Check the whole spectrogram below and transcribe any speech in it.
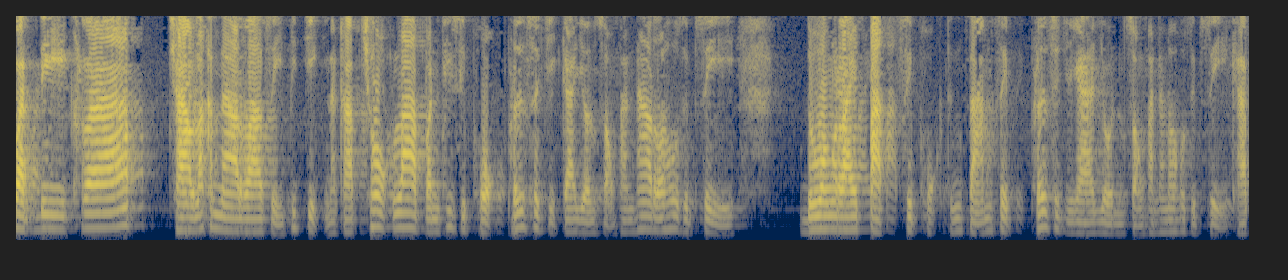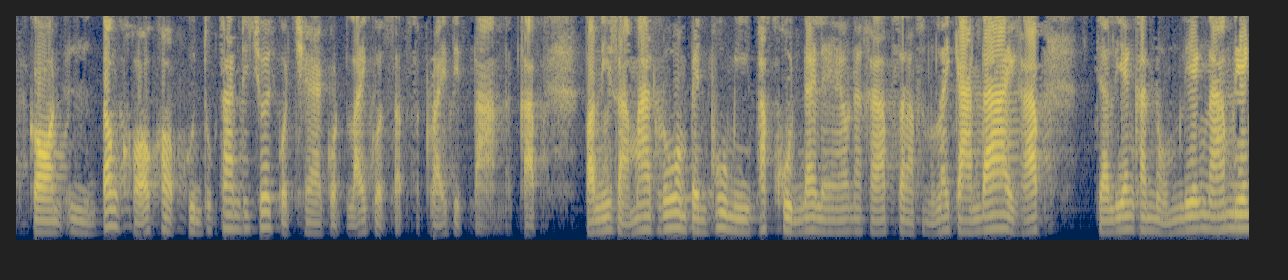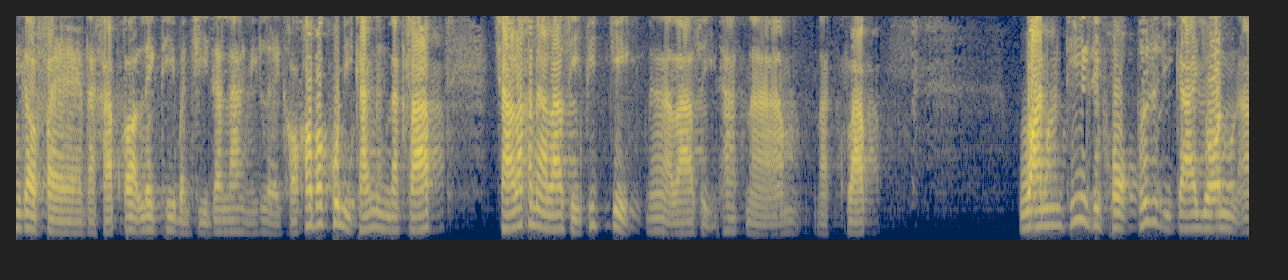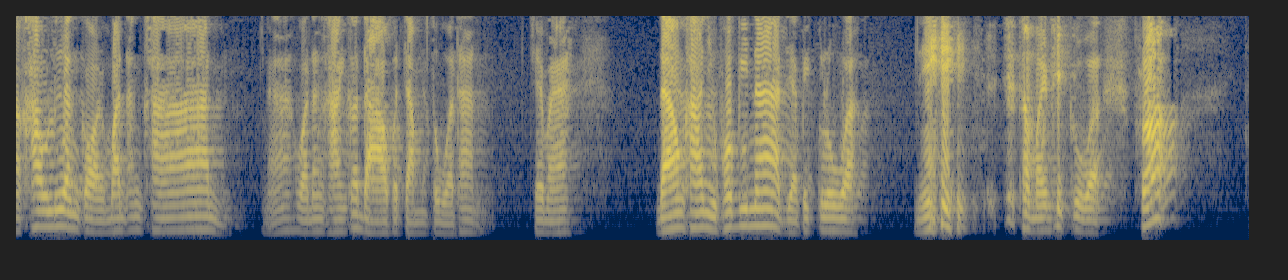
วัสดีครับ ชาวลัคนาราศีพิจิกนะครับ โชคลาภวันที่ 16 พฤศจิกายน 2564 ดวงรายปัก 16ถึง30 พฤศจิกายน 2564 ครับ ก่อนอื่นต้องขอขอบคุณทุกท่านที่ช่วยกดแชร์กดไลค์กด Subscribe ติดตามนะครับ ตอนนี้สามารถร่วมเป็นผู้มีพระคุณได้แล้วนะครับ สนับสนุนรายการได้ครับจะเลี้ยงขนมเลี้ยงน้ำเลี้ยงกาแฟนะครับ ก็เลขที่บัญชีด้านล่างนี้เลย ขอขอบพระคุณอีกครั้งหนึ่งนะครับ ชาวลัคนาราศีพิจิกนะราศีธาตุน้ำนะครับ วันที่ 16 พฤศจิกายนเข้าเรื่องก่อนวันอังคารนะวันอังคารก็ดาวประจำตัวท่าน ใช่ไหมดาวอังคารอยู่ภพวินาศอย่าไปกลัว นี่ทำไมไม่กลัว เพราะ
